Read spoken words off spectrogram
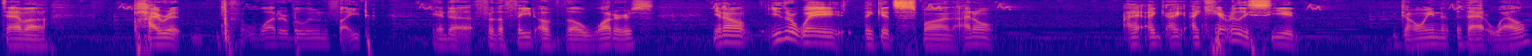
to have a pirate water balloon fight, and uh, for the fate of the waters. You know, either way they get spun, I don't. I I I can't really see it going that well.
